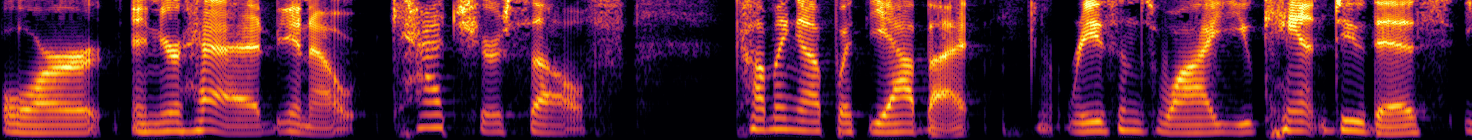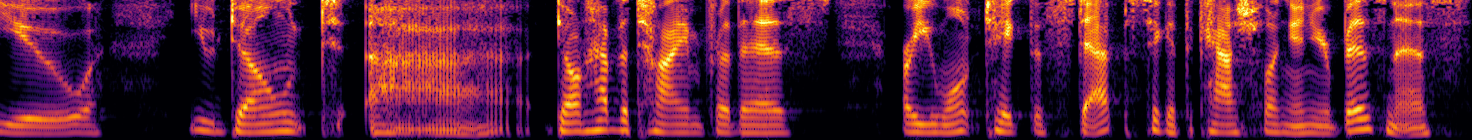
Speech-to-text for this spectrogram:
or in your head, you know, catch yourself coming up with yeah but reasons why you can't do this you you don't uh, don't have the time for this or you won't take the steps to get the cash flowing in your business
